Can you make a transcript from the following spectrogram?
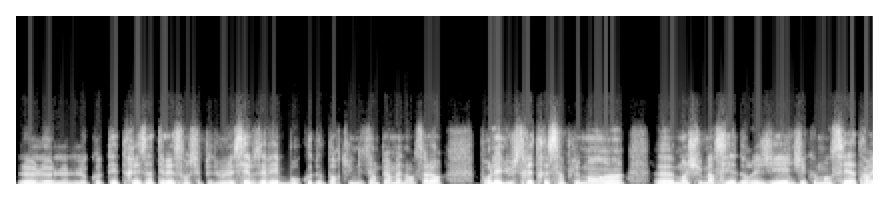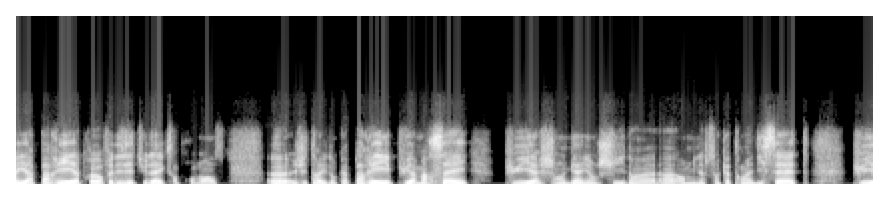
le, le, le, côté très intéressant chez PwC. Vous avez beaucoup d'opportunités en permanence. Alors, pour l'illustrer très simplement, hein, euh, moi, je suis marseillais d'origine. J'ai commencé à travailler à Paris après avoir fait des études à Aix-en-Provence. Euh, j'ai travaillé donc à Paris, puis à Marseille, puis à Shanghai en Chine en, 1997, puis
